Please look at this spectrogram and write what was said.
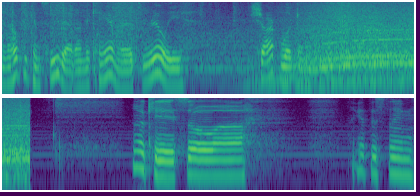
and I hope you can see that on the camera. It's really sharp looking. Okay, so uh, I got this thing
